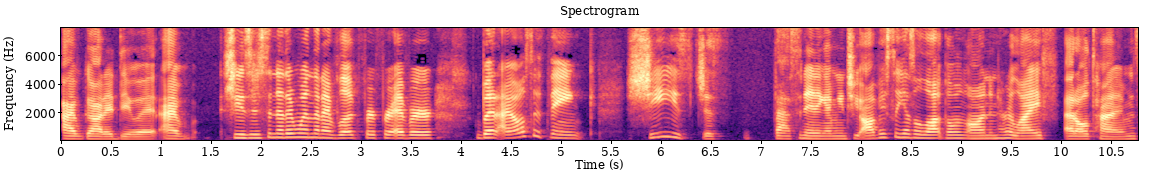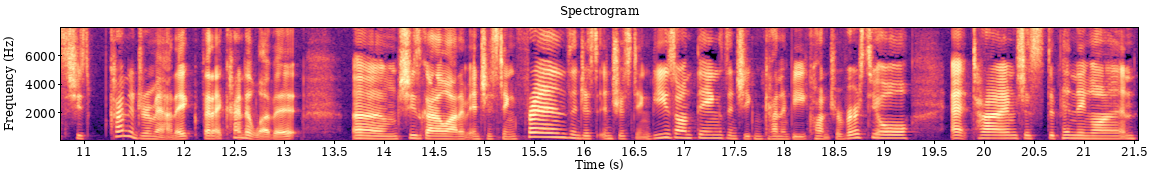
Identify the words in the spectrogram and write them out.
I've got to do it. I've she's just another one that I've loved for forever, but I also think she's just fascinating. I mean, she obviously has a lot going on in her life at all times. She's kind of dramatic, but I kind of love it. Um, she's got a lot of interesting friends and just interesting views on things, and she can kind of be controversial at times, just depending on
